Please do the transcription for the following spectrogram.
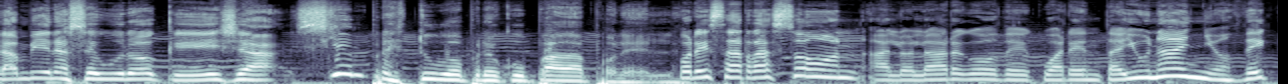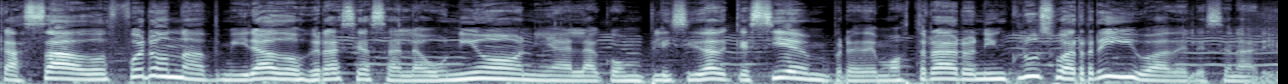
También aseguró que ella siempre estuvo preocupada por él. Por esa razón, a lo largo de 41 años de casados, fueron admirados gracias a la unión y a la complicidad que siempre demostraron, incluso arriba del escenario.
